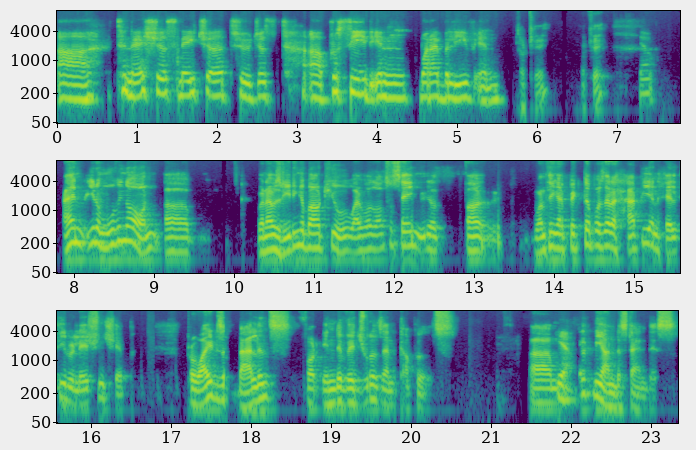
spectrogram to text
uh, tenacious nature to just uh, proceed in what I believe in. Okay. Okay. Yeah. And you know, moving on, uh, when I was reading about you, I was also saying, you know, uh, one thing I picked up was that a happy and healthy relationship provides a balance for individuals and couples. Um, yeah. Help me understand this.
